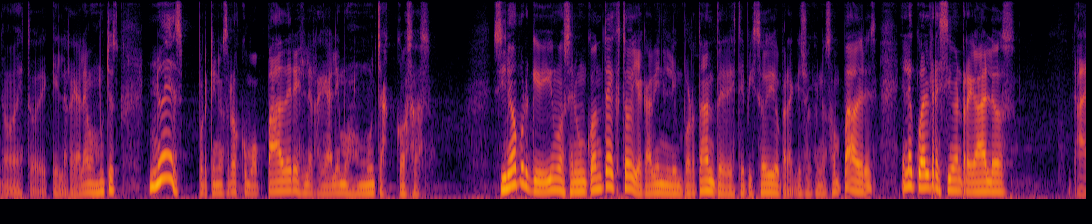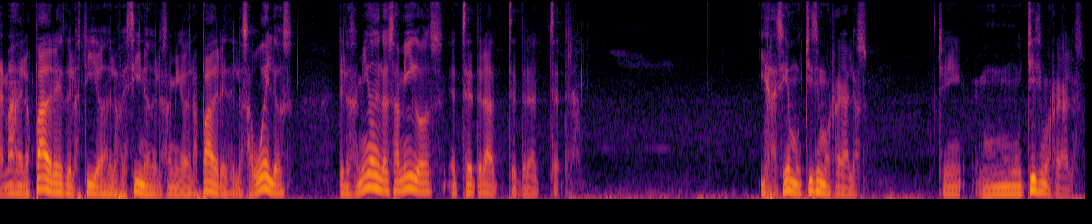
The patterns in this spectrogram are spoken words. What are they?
¿no? esto de que le regalamos muchos, no es porque nosotros como padres le regalemos muchas cosas, sino porque vivimos en un contexto, y acá viene lo importante de este episodio para aquellos que no son padres, en el cual reciben regalos, además de los padres, de los tíos, de los vecinos, de los amigos de los padres, de los abuelos, de los amigos de los amigos, etcétera, etcétera, etcétera. Y reciben muchísimos regalos. ¿sí? Muchísimos regalos.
